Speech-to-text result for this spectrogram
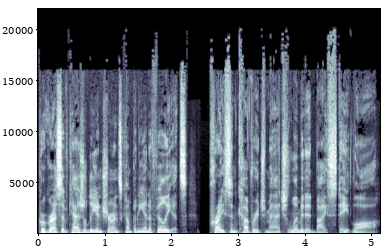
Progressive Casualty Insurance Company and Affiliates. Price and coverage match limited by state law.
